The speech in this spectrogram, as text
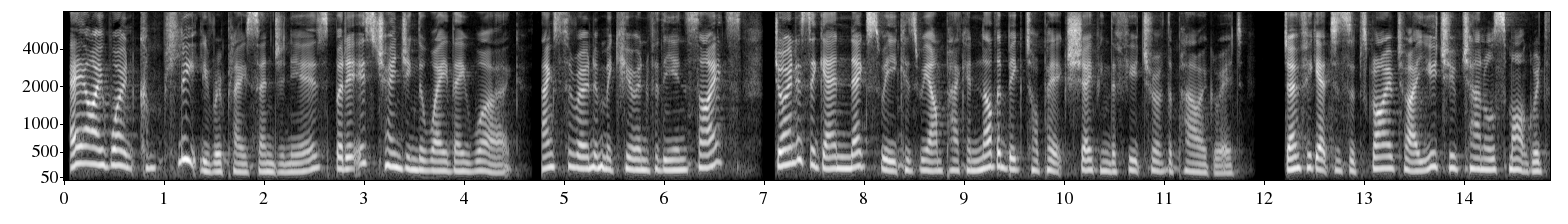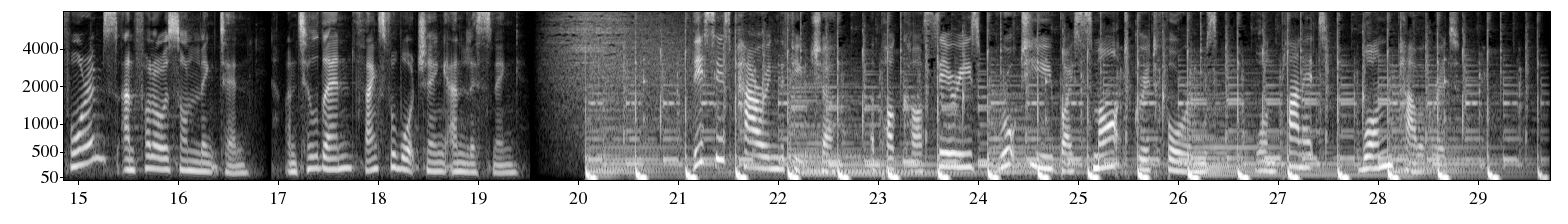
AI won't completely replace engineers, but it is changing the way they work. Thanks to Ronan McKeown for the insights. Join us again next week as we unpack another big topic shaping the future of the power grid. Don't forget to subscribe to our YouTube channel, Smart Grid Forums, and follow us on LinkedIn. Until then, thanks for watching and listening. This is Powering the Future, a podcast series brought to you by Smart Grid Forums. One planet, one power grid.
